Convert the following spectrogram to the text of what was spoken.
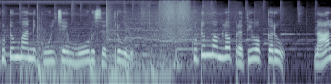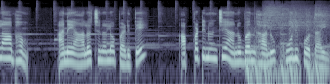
కుటుంబాన్ని కూల్చే మూడు శత్రువులు. కుటుంబంలో ప్రతి ఒక్కరూ నా లాభం అనే ఆలోచనలో పడితే అప్పటినుంచే అనుబంధాలు కూలిపోతాయి.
